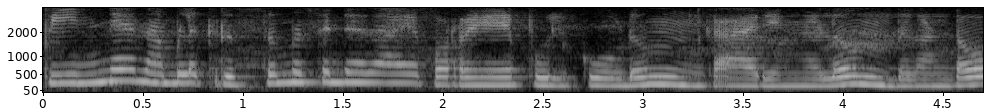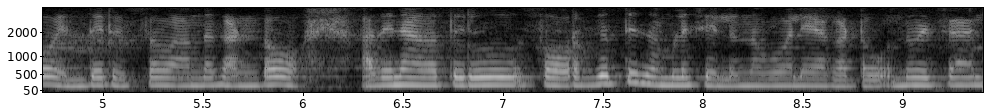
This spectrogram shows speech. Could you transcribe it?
പിന്നെ നമ്മൾ ക്രിസ്മസിന്റേതായ കുറേ പുൽക്കൂടും കാര്യങ്ങളും ഇത് കണ്ടോ? എന്ത് രസമാണെന്ന് കണ്ടോ? അതിനകത്തൊരു സ്വർഗത്തിൽ നമ്മൾ ചെല്ലുന്ന പോലെയാണ് കേട്ടോ. എന്ന് വെച്ചാൽ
